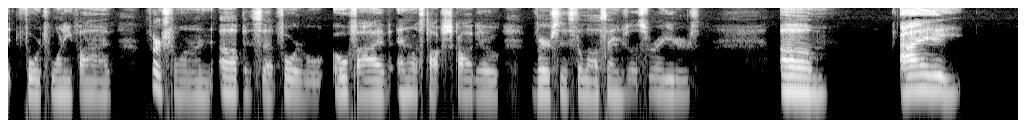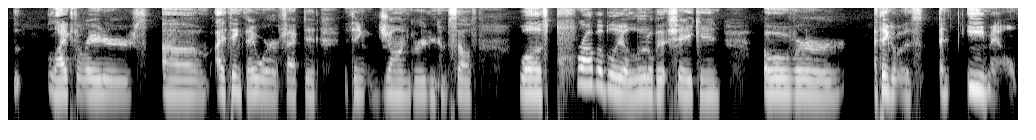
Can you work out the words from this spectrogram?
at 425. First one up is at 405, and let's talk Chicago versus the Los Angeles Raiders. Um, I like the Raiders. Um, I think they were affected I think Jon Gruden himself was probably a little bit shaken over, I think it was an email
